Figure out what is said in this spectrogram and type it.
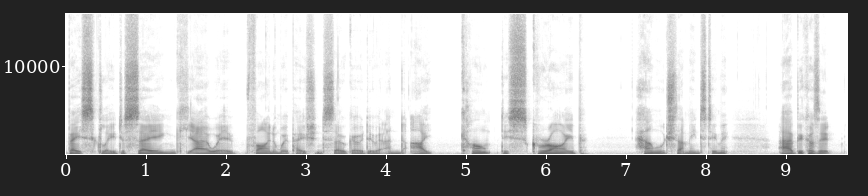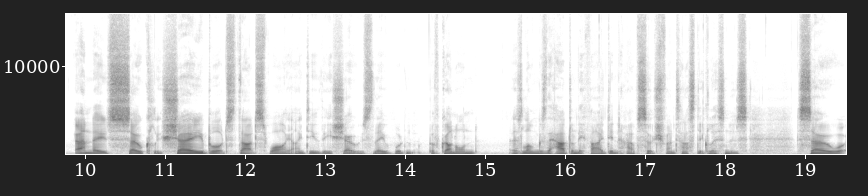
basically, just saying uh, we're fine and we're patient, so go do it. And I can't describe how much that means to me uh, because it and it's so cliche, but that's why I do these shows. They wouldn't have gone on as long as they have done if I didn't have such fantastic listeners. So,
